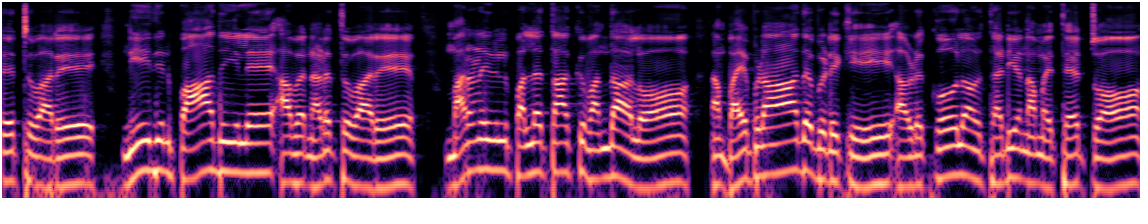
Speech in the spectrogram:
தேற்றுவார். நீதின் பாதையிலே அவர் நடத்துவார். மரணத்தில் பள்ளத்தாக்கு வந்தாலும் நாம் பயப்படாதபடிக்கு அவருடைய கோலம் அவர் தடியும் நம்மை பெற்றோம்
